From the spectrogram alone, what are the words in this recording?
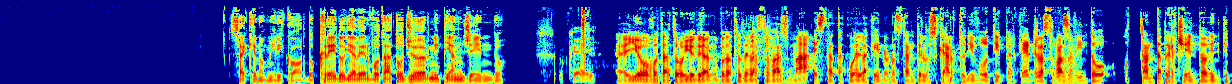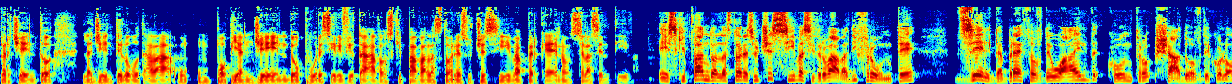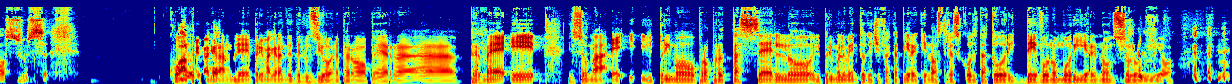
Sai che non mi ricordo, credo di aver votato Journey piangendo. Ok. Eh, io, ho votato, io ho votato The Last of Us, ma è stata quella che, nonostante lo scarto di voti, perché The Last of Us ha vinto 80% a 20%, la gente lo votava un, un po' piangendo, oppure si rifiutava o skippava alla storia successiva perché non se la sentiva. E skippando alla storia successiva si trovava di fronte Zelda Breath of the Wild contro Shadow of the Colossus Qua prima, grande, prima, grande, delusione però per, uh, per, me e insomma è il primo proprio tassello, il primo elemento che ci fa capire che i nostri ascoltatori devono morire, non solo io.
